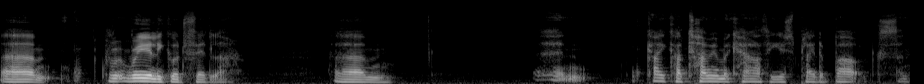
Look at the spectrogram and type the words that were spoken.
Um, really good fiddler. Um, and a guy called Tommy McCarthy used to play the box, and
